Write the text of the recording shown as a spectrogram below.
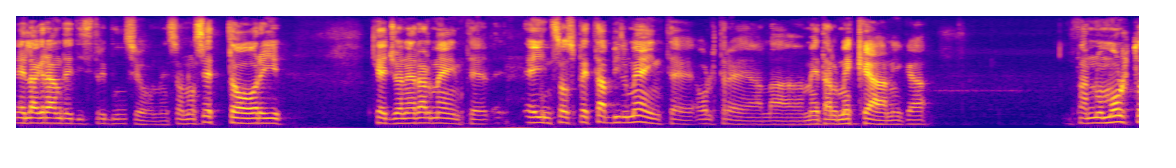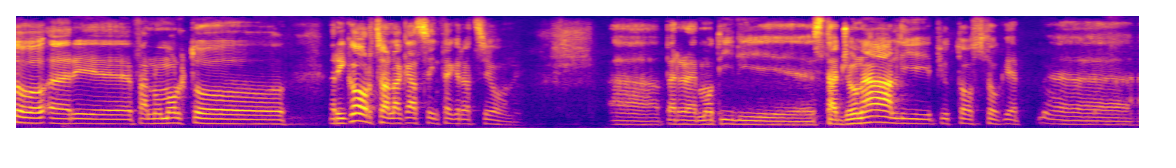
e la grande distribuzione. Sono settori che generalmente e insospettabilmente, oltre alla metalmeccanica, fanno molto, eh, fanno molto ricorso alla cassa integrazione eh, per motivi eh, stagionali piuttosto che eh,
